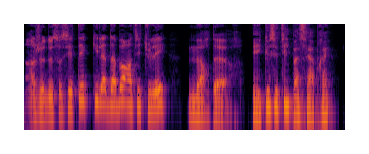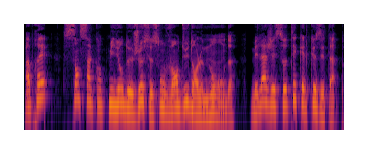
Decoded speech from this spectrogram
Un jeu de société qu'il a d'abord intitulé Murder. Et que s'est-il passé après? Après, 150 millions de jeux se sont vendus dans le monde. Mais là j'ai sauté quelques étapes.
